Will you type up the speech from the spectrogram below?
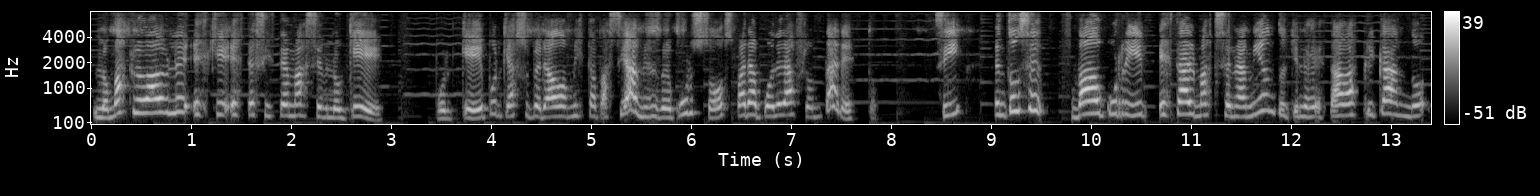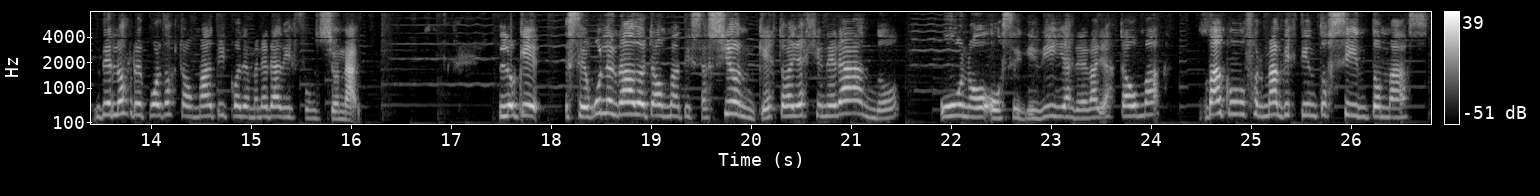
lo más probable es que este sistema se bloquee. ¿Por qué? Porque ha superado mis capacidades, mis recursos para poder afrontar esto. ¿Sí? Entonces va a ocurrir este almacenamiento que les estaba explicando de los recuerdos traumáticos de manera disfuncional. Lo que, según el grado de traumatización que esto vaya generando, uno o seguidillas de varias traumas, va a conformar distintos síntomas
